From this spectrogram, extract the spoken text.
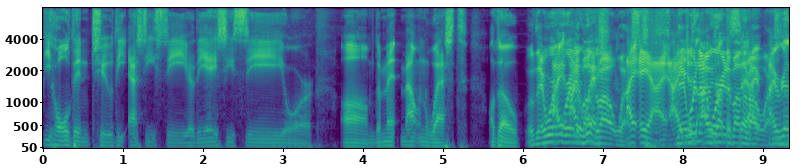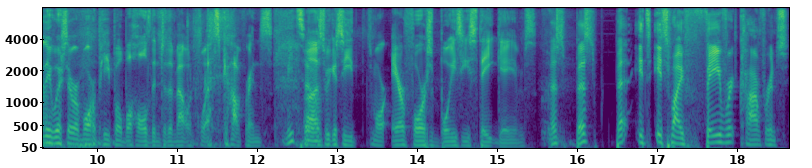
beholden to the SEC or the ACC or um, the Ma- Mountain West. Although Well, they weren't I- worried I about wish- the Mountain West. I, yeah, I, I They just- were not worried to about the say, Mountain I, I really wish there were more people beholden to the Mountain West Conference. Me too. Uh, so we could see some more Air Force Boise State games. That's best, bet. It's it's my favorite conference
